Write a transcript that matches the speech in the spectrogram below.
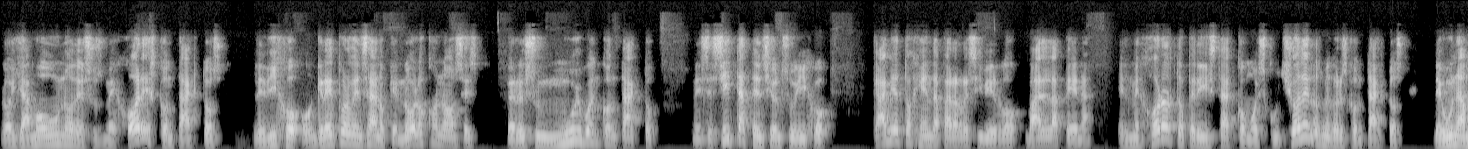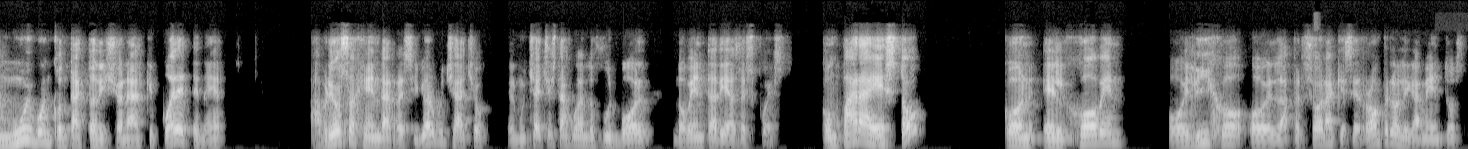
lo llamó uno de sus mejores contactos, le dijo, oh, Greg Provenzano, que no lo conoces, pero es un muy buen contacto, necesita atención su hijo, cambia tu agenda para recibirlo, vale la pena. El mejor ortopedista, como escuchó de los mejores contactos, de una muy buen contacto adicional que puede tener, abrió su agenda, recibió al muchacho, el muchacho está jugando fútbol 90 días después. Compara esto con el joven o el hijo o la persona que se rompe los ligamentos,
